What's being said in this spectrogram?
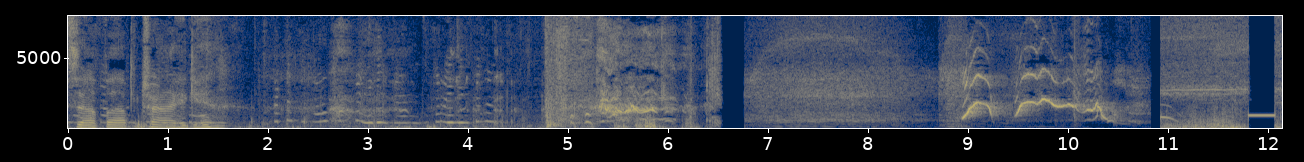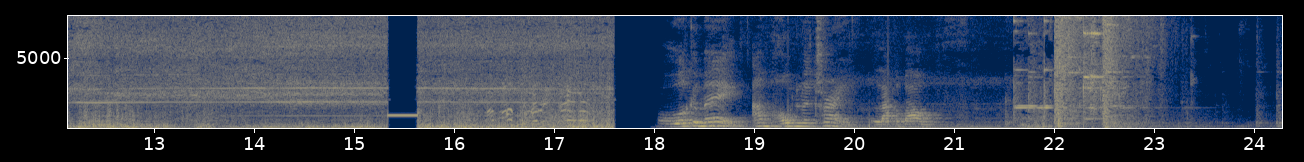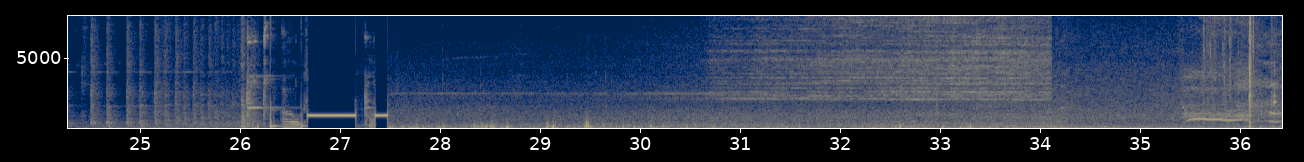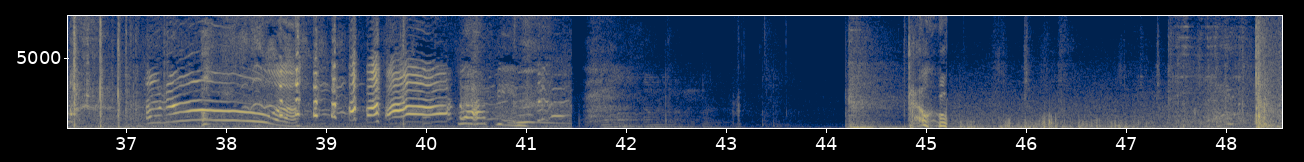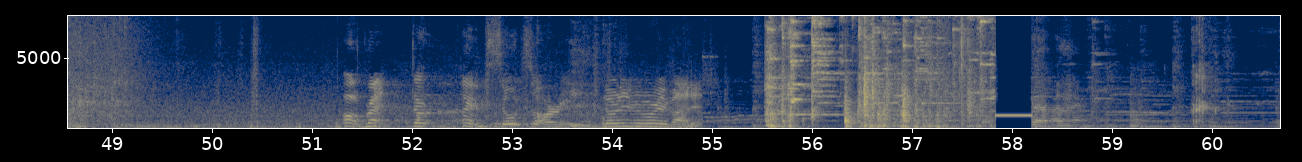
yourself up and try again. Look at me. I'm holding a tray like a boss. Oh, Brent, don't. I am so sorry. Don't even worry about it. Are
